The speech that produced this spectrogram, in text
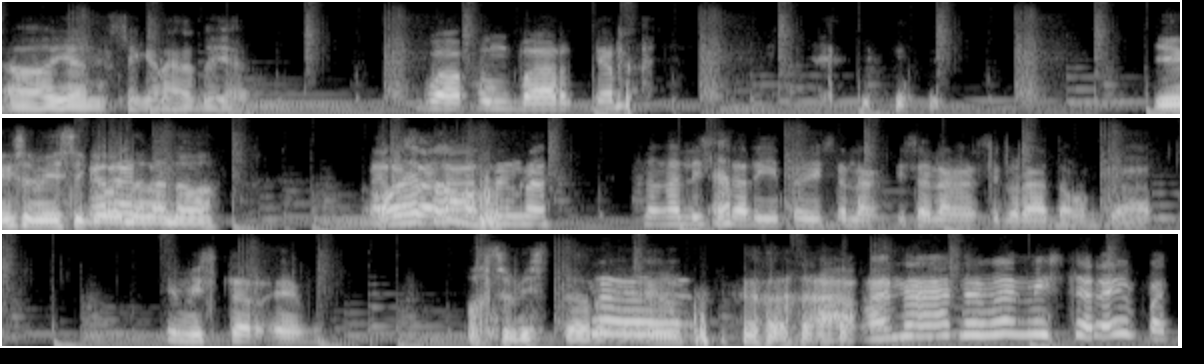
Ah, yan, sigurado yan. Gwapong barker. Yung sumisigaw Pero- ng ano, Pero Oh, sa eto. lahat ng na, nangalista rito, isa lang, isa lang ang sigurado kong gwapo. Si Mr. M. oh, si Mr. Ah. M. Ah, na naman, Mr. M. Pat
